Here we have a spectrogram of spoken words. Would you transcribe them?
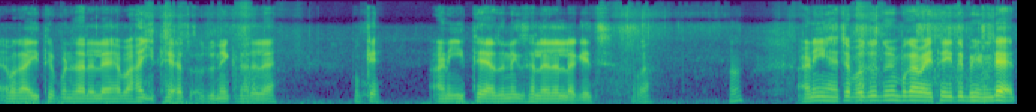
हे बघा इथे पण झालेलं आहे. हे बघा इथे अजून एक झालेलं आहे. ओके आणि इथे अजून एक झालेलं आहे लगेच. बघा. आणि ह्याच्या बाजूला तुम्ही बघा इथे इथे भेंड्या आहेत.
